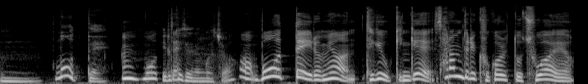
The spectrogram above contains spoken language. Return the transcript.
음, 뭐 어때? 응, 뭐 어때? 이렇게 되는 거죠. 어, 뭐 어때? 이러면 되게 웃긴 게 사람들이 그걸 또 좋아해요.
